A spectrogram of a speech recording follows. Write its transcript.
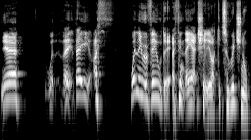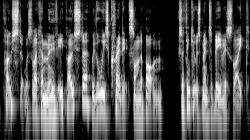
yeah, they they I th- when they revealed it, I think they actually like its original poster was like a movie poster with all these credits on the bottom because I think it was meant to be this like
